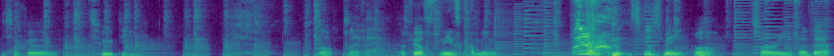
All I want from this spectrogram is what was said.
It's like a 2D. Oh, I, I feel sneeze coming. Excuse me. Oh, sorry about that.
